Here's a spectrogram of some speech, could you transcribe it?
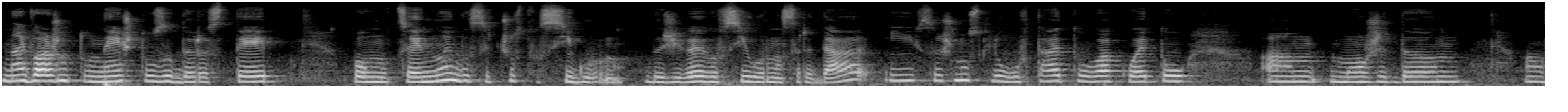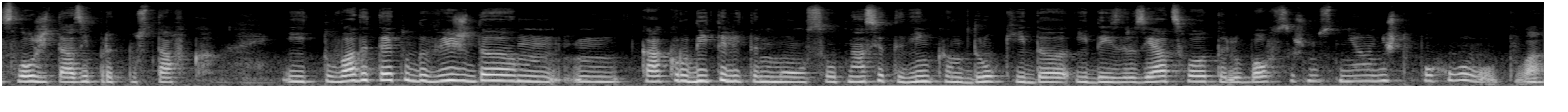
най-важното нещо, за да расте пълноценно е да се чувства сигурно, да живее в сигурна среда и всъщност любовта е това, което а, може да а, сложи тази предпоставка. И това детето да вижда как родителите му се отнасят един към друг и да, и да изразят своята любов, всъщност няма нищо по-хубаво от това.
